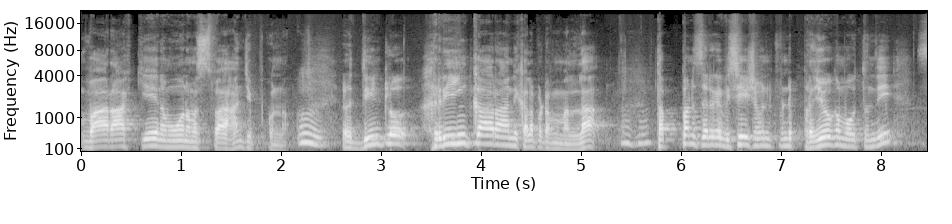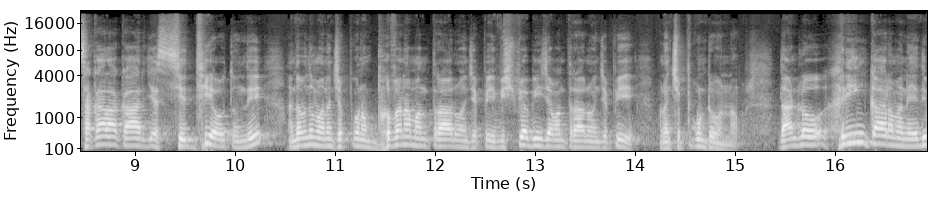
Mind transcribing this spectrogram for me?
వారాహ్యే నమో నమ స్వాహ అని చెప్పుకున్నాం. ఇక్కడ దీంట్లో హ్రీంకారాన్ని కలపటం వల్ల తప్పనిసరిగా విశేషమైనటువంటి ప్రయోగం అవుతుంది సకల కార్య సిద్ధి అవుతుంది. అంతకుముందు మనం చెప్పుకున్నాం భువన మంత్రాలు అని చెప్పి విశ్వబీజ మంత్రాలు అని చెప్పి మనం చెప్పుకుంటూ ఉన్నాం. దాంట్లో హ్రీంకారం అనేది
